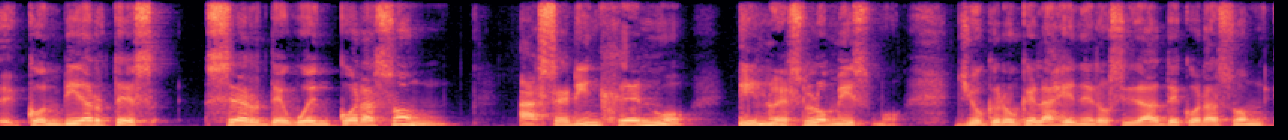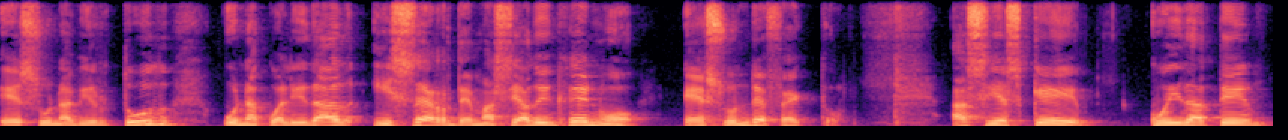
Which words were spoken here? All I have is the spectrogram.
eh, conviertes ser de buen corazón a ser ingenuo y no es lo mismo. Yo creo que la generosidad de corazón es una virtud, una cualidad y ser demasiado ingenuo es un defecto. Así es que cuídate,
